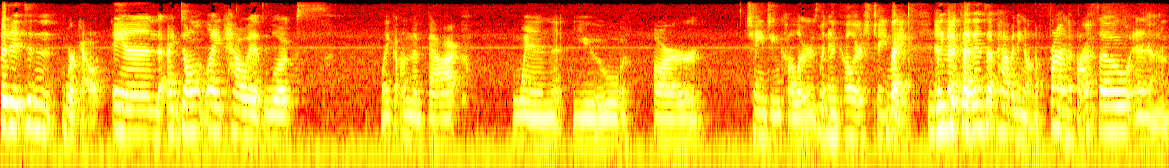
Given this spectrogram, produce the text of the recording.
But it didn't work out. And I don't like how it looks like on the back when you are changing colors When and the colors change. Right. And because that, that- ends up happening on the front, the front. also and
